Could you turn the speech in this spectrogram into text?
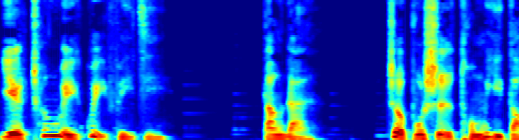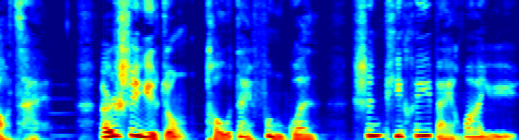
也称为贵妃鸡。当然，这不是同一道菜，而是一种头戴凤冠、身披黑白花羽、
